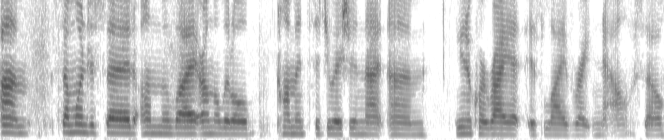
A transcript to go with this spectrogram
Um, someone just said on the li- or on the little comment situation that um, Unicorn Riot is live right now, so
